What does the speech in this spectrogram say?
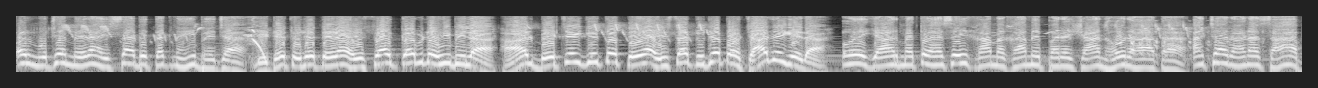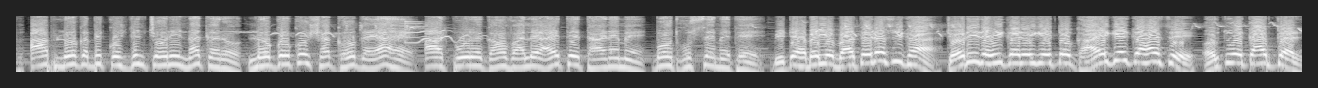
और मुझे मेरा हिस्सा अभी तक नहीं भेजा। बेटे तुझे तेरा हिस्सा कब नहीं मिला? हार बेचेगी तो तेरा हिस्सा तुझे पहुँचा देंगे ना ओए यार मैं तो ऐसे ही खाम खा में परेशान हो रहा था। अच्छा राणा साहब आप लोग अभी कुछ दिन चोरी न करो। लोगों को शक हो गया है। आज पूरे गाँव वाले आए थे थाने में। बहुत गुस्से में थे। बेटे हमें ये बातें न सीखा। चोरी नहीं करेंगे तो खाएँगे कहाँ से? और तू एक काम कर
